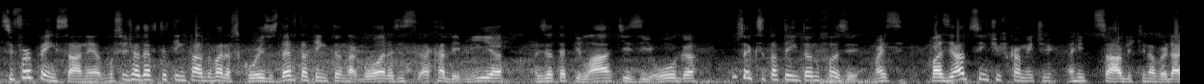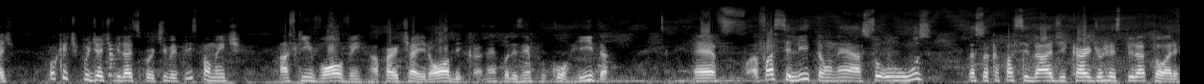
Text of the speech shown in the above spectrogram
Se for pensar, né, você já deve ter tentado várias coisas, deve estar tentando agora, às vezes academia, às vezes até pilates, yoga, não sei o que você está tentando fazer, mas baseado cientificamente a gente sabe que na verdade qualquer tipo de atividade esportiva, e principalmente as que envolvem a parte aeróbica, né, por exemplo, corrida, é, facilitam né, o uso da sua capacidade cardiorrespiratória.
